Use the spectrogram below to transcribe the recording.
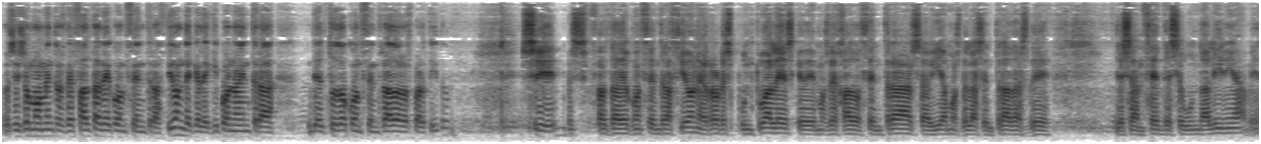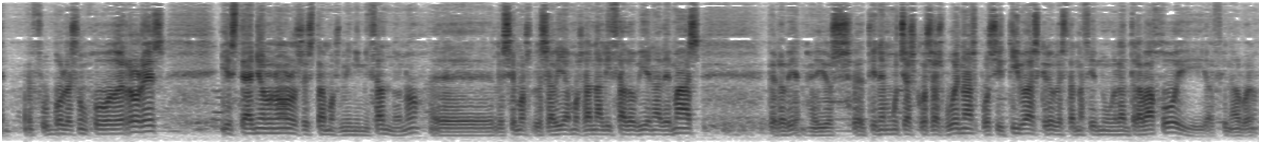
No sé si son momentos de falta de concentración, de que el equipo no entra del todo concentrado a los partidos. Sí, es falta de concentración, errores puntuales que hemos dejado centrar, sabíamos de las entradas de, de Sancet de segunda línea. Bien, el fútbol es un juego de errores y este año no los estamos minimizando, ¿no? Eh, les, hemos, les habíamos analizado bien además, pero bien, ellos eh, tienen muchas cosas buenas, positivas, creo que están haciendo un gran trabajo y al final, bueno,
